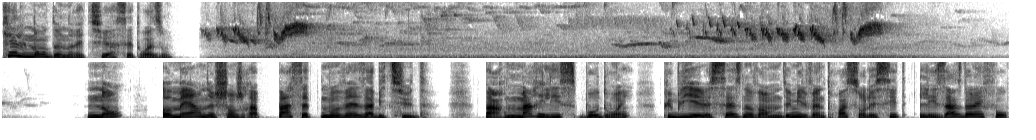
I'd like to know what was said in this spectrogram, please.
quel nom donnerais-tu à cet oiseau? Non, Homer ne changera pas cette mauvaise habitude. Par Marilys Baudouin, publié le 16 novembre 2023 sur le site Les As de l'Info.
